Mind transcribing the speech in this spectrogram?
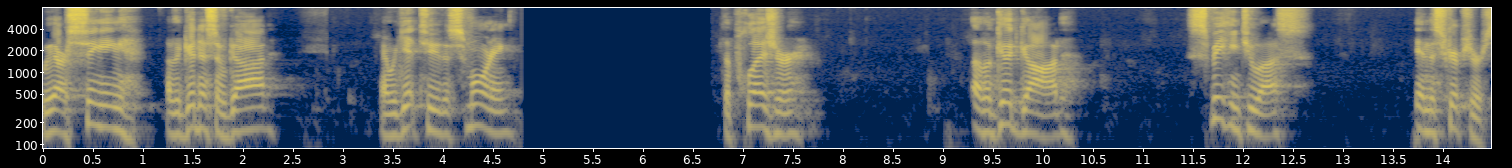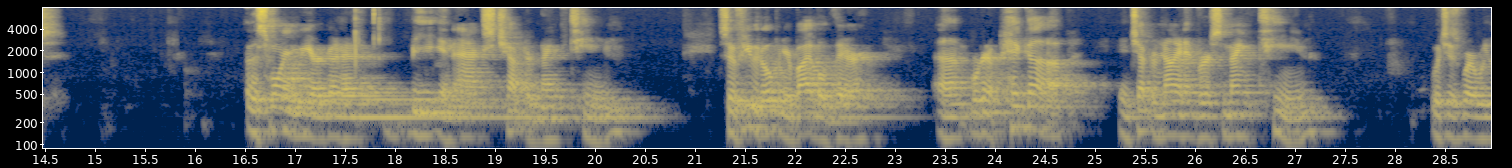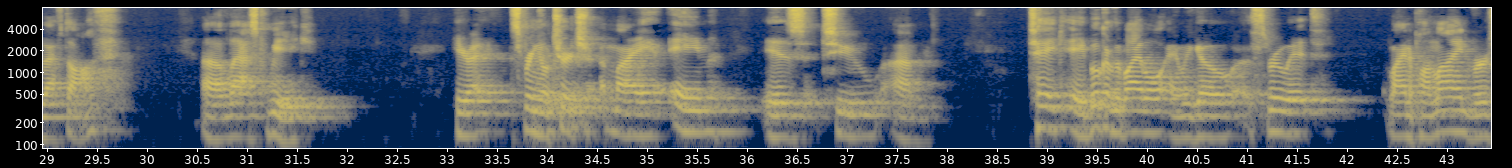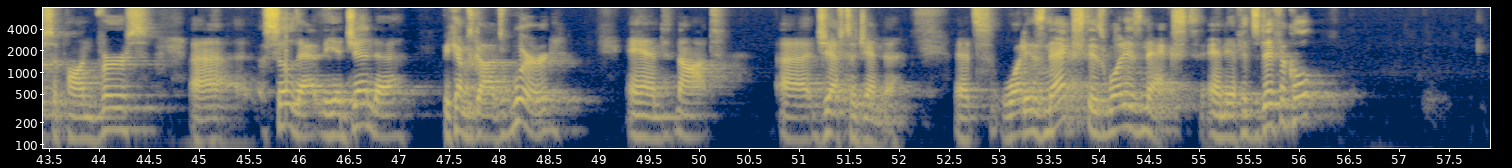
We are singing of the goodness of God, and we get to this morning the pleasure of a good God speaking to us in the scriptures. This morning we are going to be in Acts chapter 19. So if you would open your Bible there, um, we're going to pick up in chapter 9 at verse 19, which is where we left off uh, last week. Here at Spring Hill Church, my aim is to um, take a book of the Bible and we go through it line upon line, verse upon verse, uh, so that the agenda becomes God's Word and not uh, Jeff's agenda. It's what is next is what is next. And if it's difficult,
